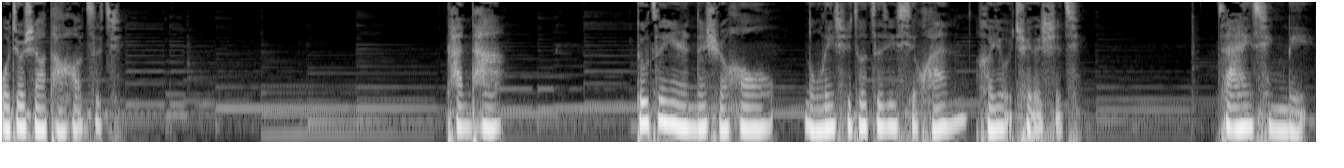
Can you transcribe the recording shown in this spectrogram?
我就是要讨好自己。看他独自一人的时候，努力去做自己喜欢和有趣的事情。在爱情里，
